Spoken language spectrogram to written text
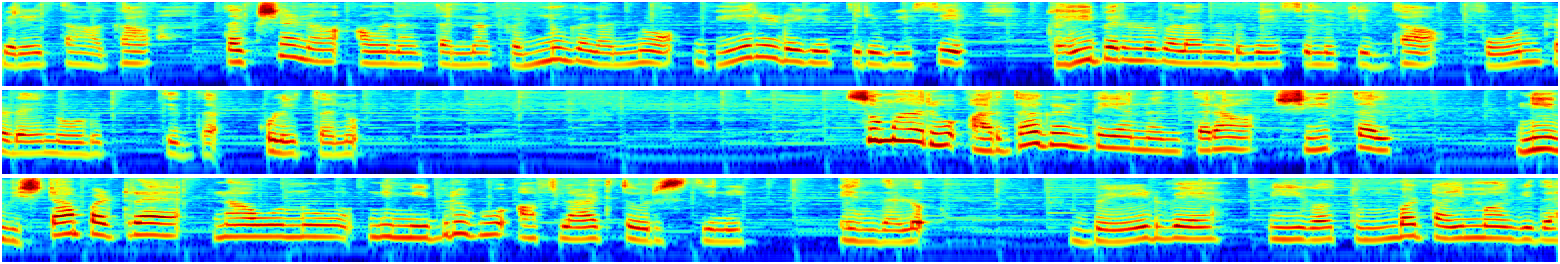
ಬೆರೆತಾಗ ತಕ್ಷಣ ಅವನ ತನ್ನ ಕಣ್ಣುಗಳನ್ನು ಬೇರೆಡೆಗೆ ತಿರುಗಿಸಿ ಕೈ ಬೆರಳುಗಳ ನಡುವೆ ಸಿಲುಕಿದ್ದ ಫೋನ್ ಕಡೆ ನೋಡುತ್ತಿದ್ದ ಕುಳಿತನು. ಸುಮಾರು ಅರ್ಧ ಗಂಟೆಯ ನಂತರ ಶೀತಲ್, ನೀವು ಇಷ್ಟಪಟ್ಟರೆ ನಾವು ನಿಮ್ಮಿಬ್ರಿಗೂ ಆ ಫ್ಲ್ಯಾಟ್ ತೋರಿಸ್ತೀನಿ ಎಂದಳು. ಬೇಡ್ವೆ, ಈಗ ತುಂಬ ಟೈಮ್ ಆಗಿದೆ,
